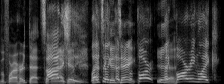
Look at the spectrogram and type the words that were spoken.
before I heard that. So honestly, that could, like, that's a like, good take. bar, yeah. Like barring like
